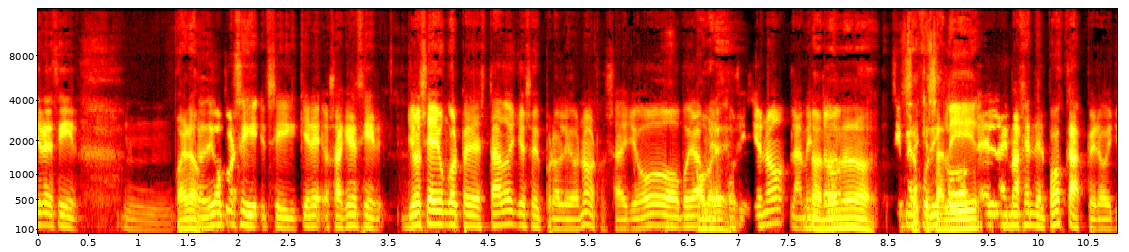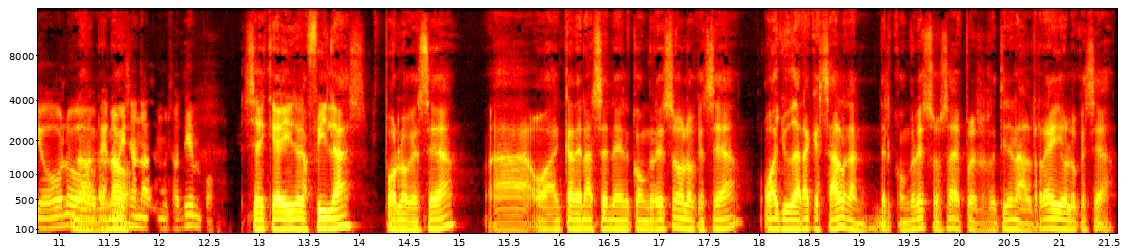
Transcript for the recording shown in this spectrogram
Quiero decir, mm, bueno. lo digo por si, si quiere, o sea, quiero decir, yo si hay un golpe de Estado, yo soy pro Leonor, o sea, yo voy a me posiciono, lamento no, no, no, si perjudico salir... la imagen del podcast, pero yo lo vengo avisando hace mucho tiempo. Si hay que ir a filas, por lo que sea, o a encadenarse en el Congreso o lo que sea, o ayudar a que salgan del Congreso, ¿sabes? Pues retiren al rey o lo que sea.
